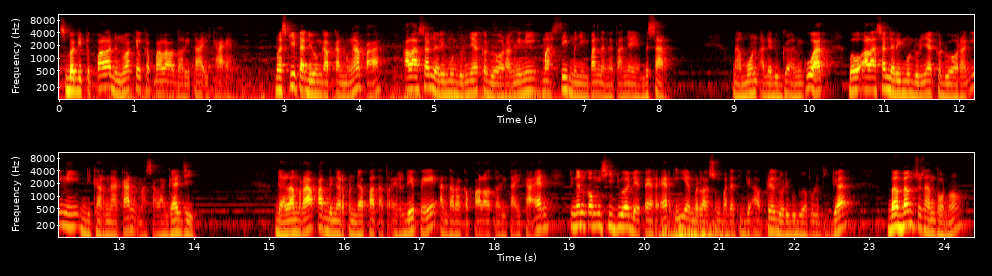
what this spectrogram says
sebagai Kepala dan Wakil Kepala Otorita IKN. Meski tak diungkapkan mengapa, alasan dari mundurnya kedua orang ini masih menyimpan tanda tanya yang besar. Namun ada dugaan kuat bahwa alasan dari mundurnya kedua orang ini dikarenakan masalah gaji dalam rapat dengar pendapat atau RDP antara Kepala Otorita IKN dengan Komisi 2 DPR RI yang berlangsung pada 3 April 2023, Bambang Susantono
